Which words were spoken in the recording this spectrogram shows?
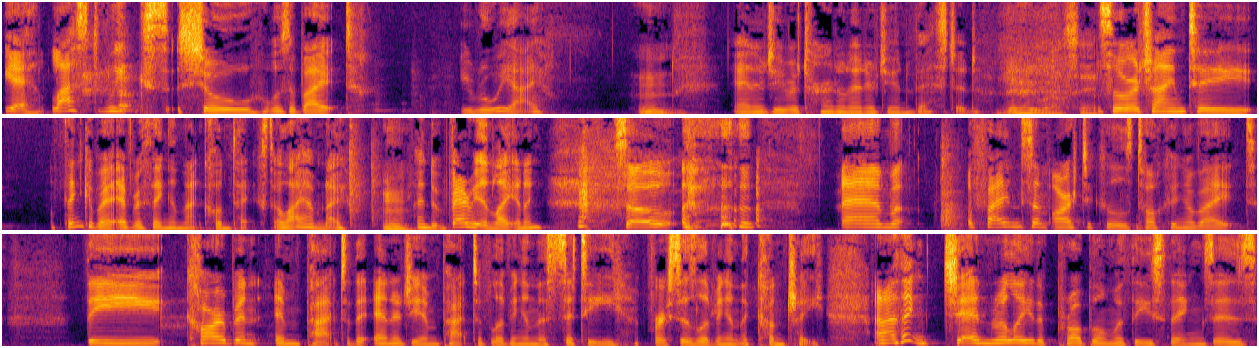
yeah, last week's show was about ROI, Hmm, energy return on energy invested. very well said. So we're trying to think about everything in that context. Oh, I am now. Mm. Find it very enlightening. so, um, I find some articles talking about the carbon impact, the energy impact of living in the city versus living in the country. And I think generally the problem with these things is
